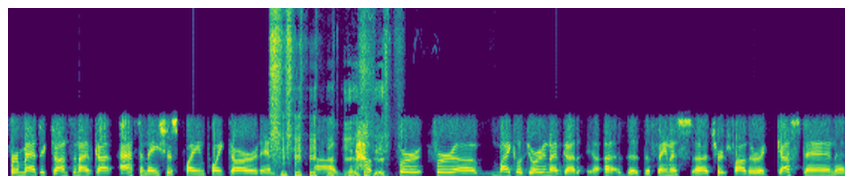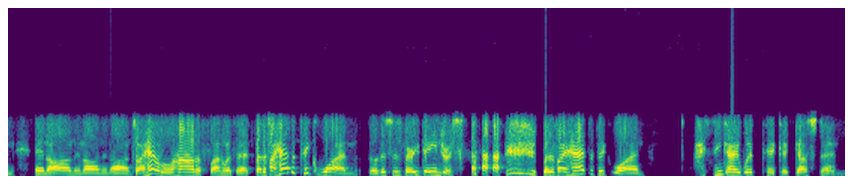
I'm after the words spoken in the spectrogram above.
for Magic Johnson, I've got Athanasius playing point guard, and uh, you know, for for uh, Michael Jordan, I've got uh, uh, the the famous uh, church father Augustine, and and on and on and on. So I had a lot of fun with it. But if I had to pick one, though this is very dangerous, but if I had to pick one, I think I would pick Augustine,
